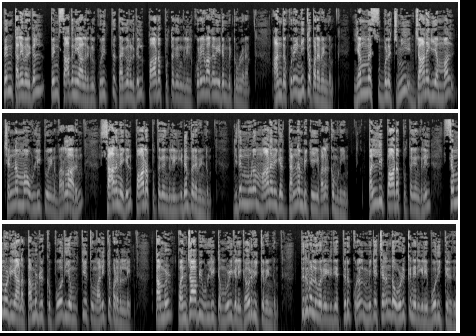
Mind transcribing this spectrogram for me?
பெண் தலைவர்கள் பெண் சாதனையாளர்கள் குறித்த தகவல்கள் பாட புத்தகங்களில் குறைவாகவே இடம்பெற்றுள்ளன. அந்த குறை நீக்கப்பட வேண்டும். எம். எஸ். சுப்புலட்சுமி ஜானகி அம்மாள் சென்னம்மா உள்ளிட்டோரின் வரலாறும் சாதனைகள் பாட புத்தகங்களில் இடம்பெற வேண்டும். இதன் மூலம் மாணவிகள் தன்னம்பிக்கையை வளர்க்க முடியும். பள்ளி பாட புத்தகங்களில் செம்மொழியான தமிழுக்கு போதிய முக்கியத்துவம் அளிக்கப்படவில்லை. தமிழ் பஞ்சாபி உள்ளிட்ட மொழிகளை கௌரவிக்க வேண்டும். திருவள்ளுவர் எழுதிய திருக்குறள் மிகச்சிறந்த ஒழுக்க நெறிகளை போதிக்கிறது.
